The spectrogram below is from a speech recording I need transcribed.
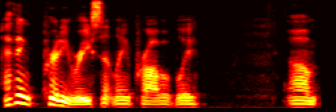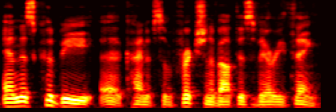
I think pretty recently, probably. Um, and this could be uh, kind of some friction about this very thing,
